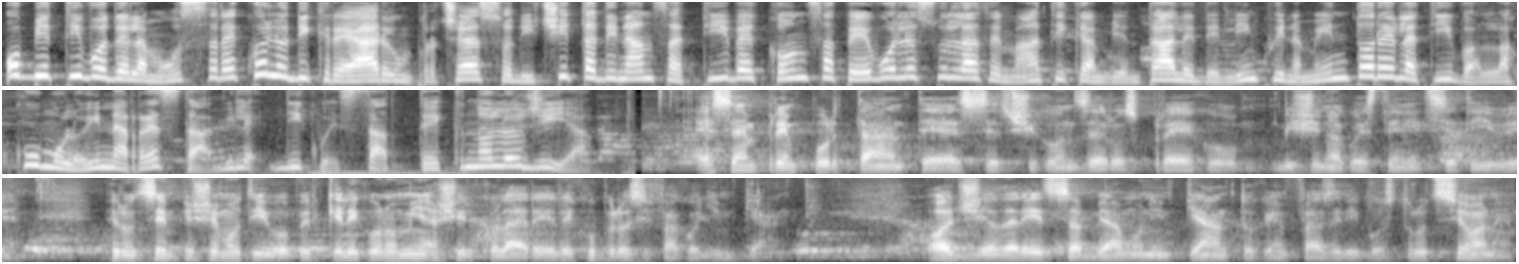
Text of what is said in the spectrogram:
Obiettivo della mostra è quello di creare un processo di cittadinanza attiva e consapevole sulla tematica ambientale dell'inquinamento relativo all'accumulo inarrestabile di questa tecnologia. È sempre importante esserci con zero spreco vicino a queste iniziative, per un semplice motivo, perché l'economia circolare e il recupero si fa con gli impianti. Oggi ad Arezzo abbiamo un impianto che è in fase di costruzione,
